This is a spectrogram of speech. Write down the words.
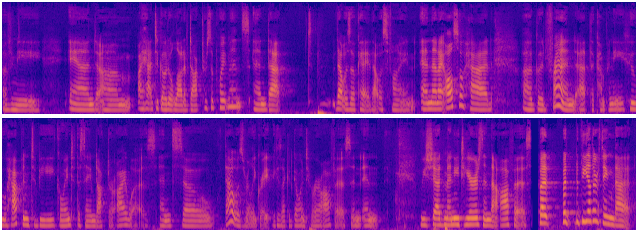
of me, and um, I had to go to a lot of doctor's appointments, and that that was okay, that was fine. And then I also had a good friend at the company who happened to be going to the same doctor I was, and so that was really great because I could go into her office and and we shed many tears in that office. But but but the other thing that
